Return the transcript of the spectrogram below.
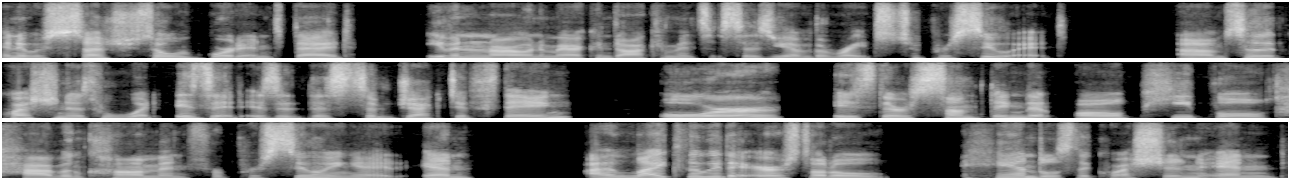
and it was such so important that even in our own American documents, it says you have the rights to pursue it. Um, so the question is, well, what is it? Is it this subjective thing? Or is there something that all people have in common for pursuing it? And I like the way that Aristotle handles the question. And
